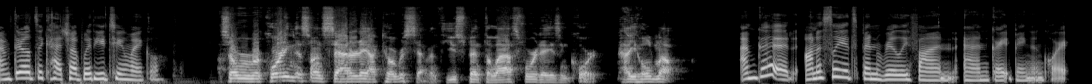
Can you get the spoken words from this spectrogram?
I'm thrilled to catch up with you too, Michael. So we're recording this on Saturday, October 7th. You spent the last four days in court. How you holding up? I'm good. Honestly, it's been really fun and great being in court.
